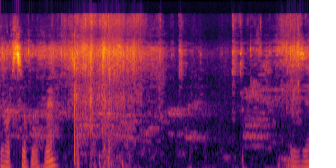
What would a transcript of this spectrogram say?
ধরছে পেঁপে। এই যে।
